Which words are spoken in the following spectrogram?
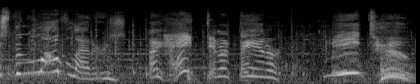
worse than love letters. I hate dinner theater. Me too.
